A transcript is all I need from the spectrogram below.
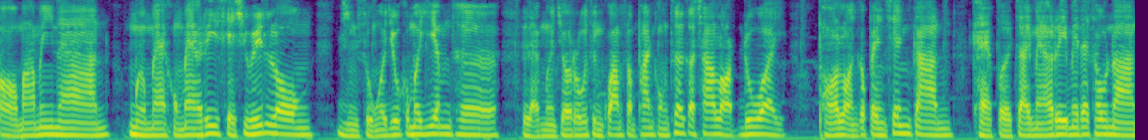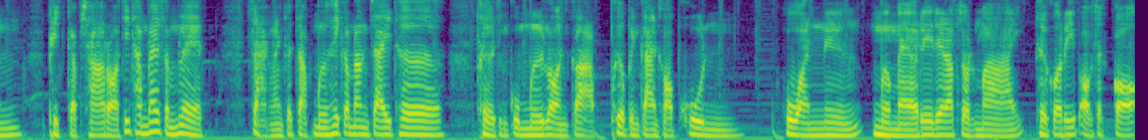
ต่อมาไม่นาน เมื่อแม่ของแมรี่เสียชีวิตลง หญิงสูงอายุก็มาเยี่ยมเธอ และเหมือนจะรู้ถึงความสัมพันธ์ของเธอกับชาลอตด้วย พอหล่อนก็เป็นเช่นกัน แค่เปิดใจแมรี่ไม่ได้เท่านั้น ผิดกับชาลอตที่ทำได้สำเร็จ จากนั้นก็จับมือให้กำลังใจเธอ เธอจึงกุมมือหล่อนกลับเพื่อเป็นการขอบคุณ วันหนึ่งเมื่อแมรี่ได้รับจดหมาย เธอก็รีบออกจากเกาะ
